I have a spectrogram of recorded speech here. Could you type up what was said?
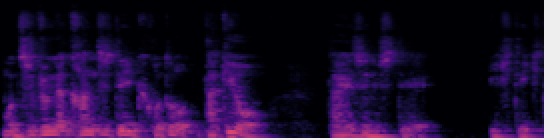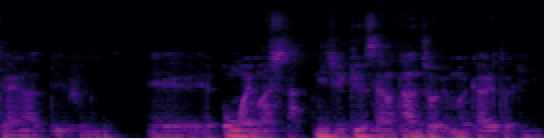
もう自分が感じていくことだけを大事にして生きていきたいなっていうふうに、えー、思いました。29歳の誕生日を迎えるときに、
